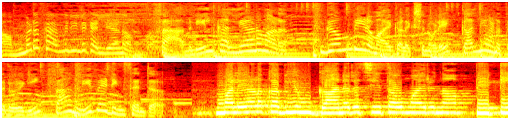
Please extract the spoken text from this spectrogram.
നമ്മുടെ ഫാമിലിയിലെ കല്യാണം. ഫാമിലിയിൽ കല്യാണമാണ്. ഗംഭീരമായ കളക്ഷനോടെ കല്യാണത്തിനൊരുങ്ങി ഫാമിലി വെഡിംഗ് സെന്റർ. മലയാള കവിയും ഗാനരചയിതാവുമായിരുന്ന പി ടി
